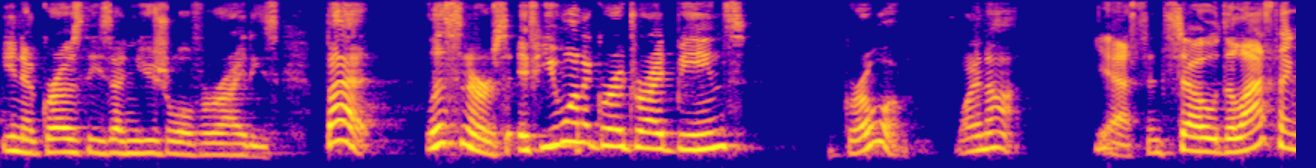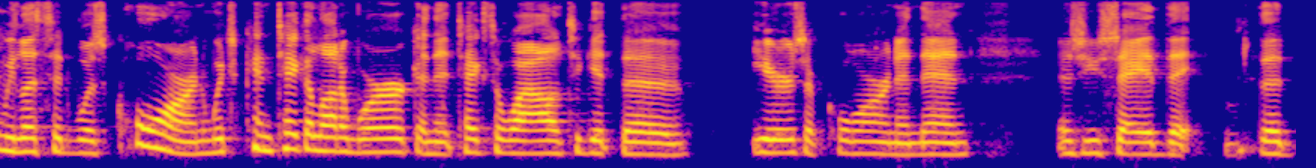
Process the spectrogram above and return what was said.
you know, grows these unusual varieties. But listeners, if you want to grow dried beans, grow them. Why not? Yes. And so the last thing we listed was corn, which can take a lot of work and it takes a while to get the ears of corn. And then, as you say, the, the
